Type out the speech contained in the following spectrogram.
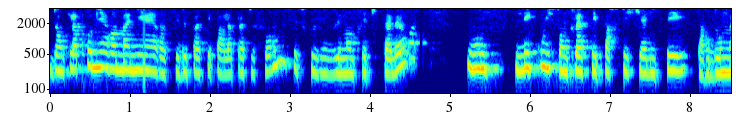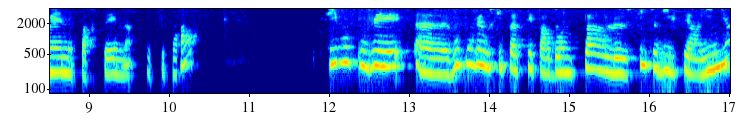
Donc, la première manière, c'est de passer par la plateforme, c'est ce que je vous ai montré tout à l'heure, où les quiz sont classés par spécialité, par domaine, par thème, etc. Si vous pouvez, euh, vous pouvez aussi passer pardon, par le site d'IUT en ligne,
